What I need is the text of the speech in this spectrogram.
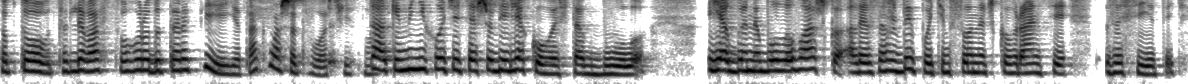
Тобто це для вас свого роду терапія є, так, ваша творчість? Так, і мені хочеться, щоб і для когось так було. Як би не було важко, але завжди потім сонечко вранці засвітить.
